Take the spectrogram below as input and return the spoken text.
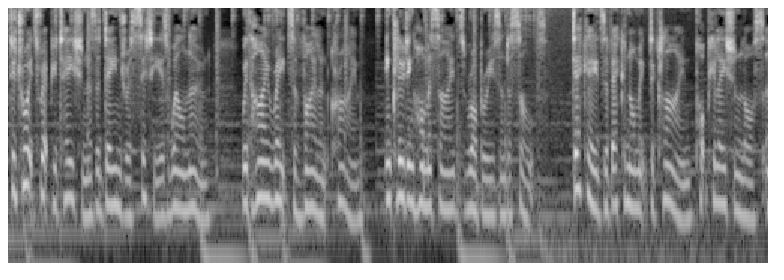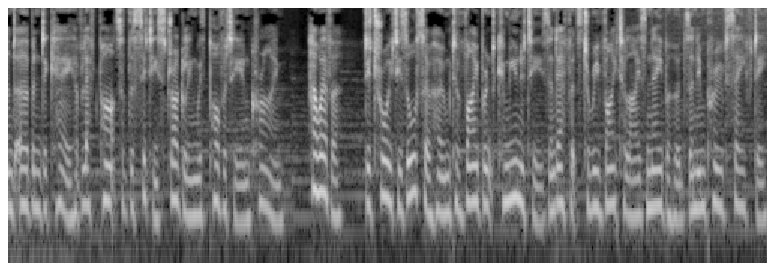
Detroit's reputation as a dangerous city is well known, with high rates of violent crime, including homicides, robberies, and assaults. Decades of economic decline, population loss, and urban decay have left parts of the city struggling with poverty and crime. However, Detroit is also home to vibrant communities and efforts to revitalize neighborhoods and improve safety.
